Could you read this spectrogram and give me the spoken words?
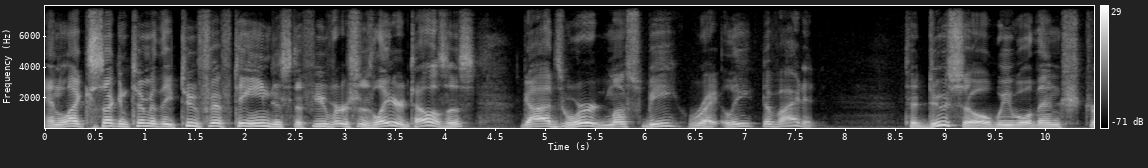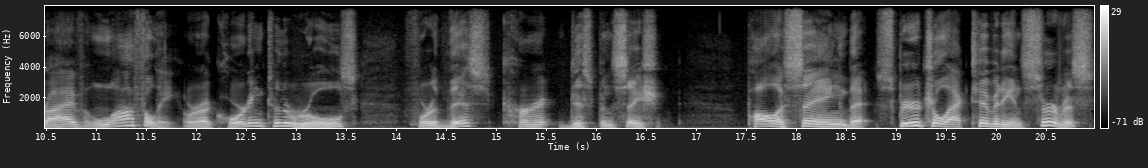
And like 2 Timothy 2:15 just a few verses later tells us, God's word must be rightly divided. To do so, we will then strive lawfully or according to the rules for this current dispensation. Paul is saying that spiritual activity and service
